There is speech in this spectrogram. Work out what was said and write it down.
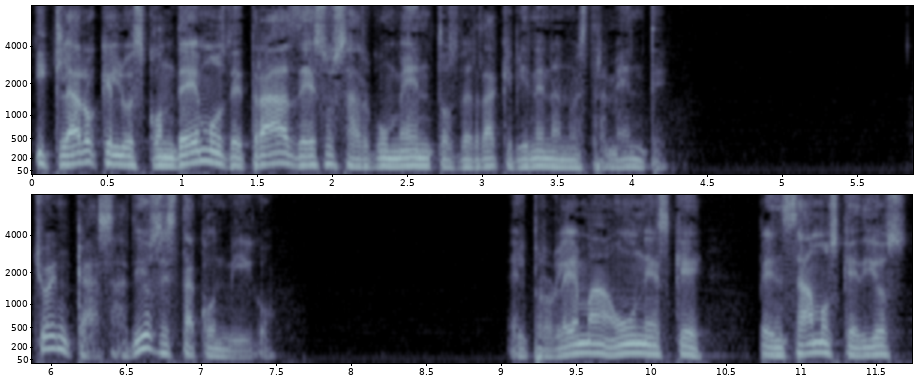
Y claro que lo escondemos detrás de esos argumentos, ¿verdad?, que vienen a nuestra mente. Yo en casa, Dios está conmigo. El problema aún es que pensamos que Dios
